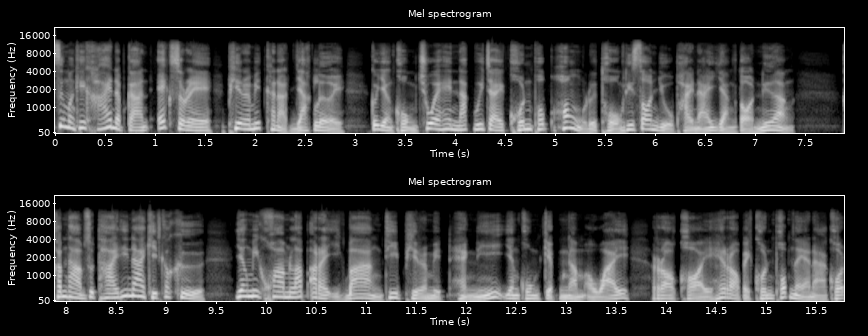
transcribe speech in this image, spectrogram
ซึ่งมันคล้ายๆกับการเอ็กซเรย์พีระมิดขนาดยักษ์เลย ก็ยังคงช่วยให้นักวิจัยค้นพบห้องหรือโถงที่ซ่อนอยู่ภายในอย่างต่อเนื่องคำถามสุดท้ายที่น่าคิดก็คือ ยังมีความลับอะไรอีกบ้างที่พีระมิดแห่งนี้ยังคงเก็บงำเอาไว้ รอคอยให้เราไปค้นพบในอนาคต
